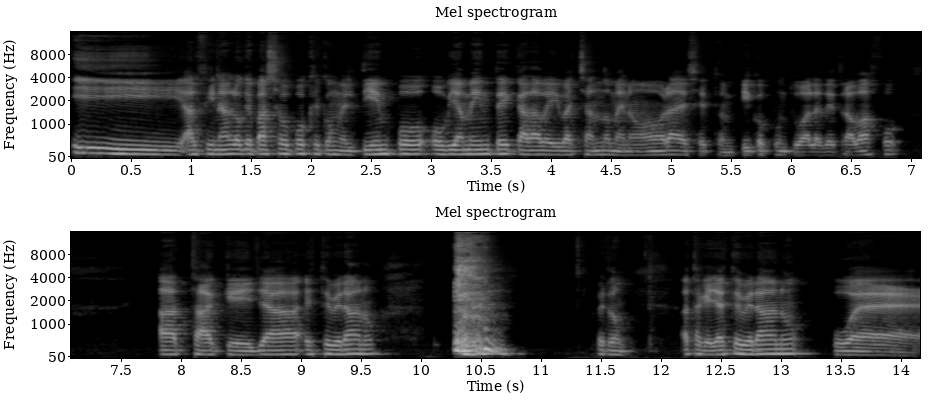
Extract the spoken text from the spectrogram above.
Y al final lo que pasó, pues que con el tiempo, obviamente, cada vez iba echando menos horas, excepto en picos puntuales de trabajo, hasta que ya este verano, perdón, Hasta que ya este verano, pues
